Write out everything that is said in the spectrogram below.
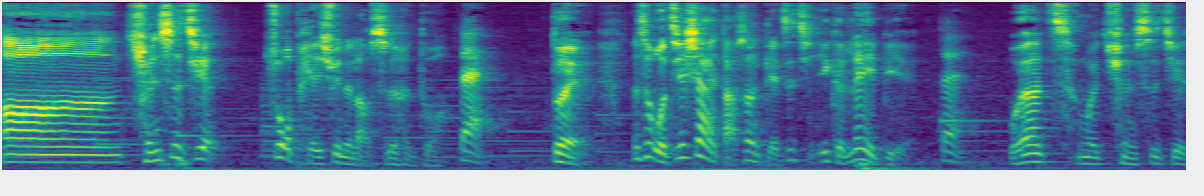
嗯、全世界做培训的老师很多，对对，但是我接下来打算给自己一个类别，对，我要成为全世界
